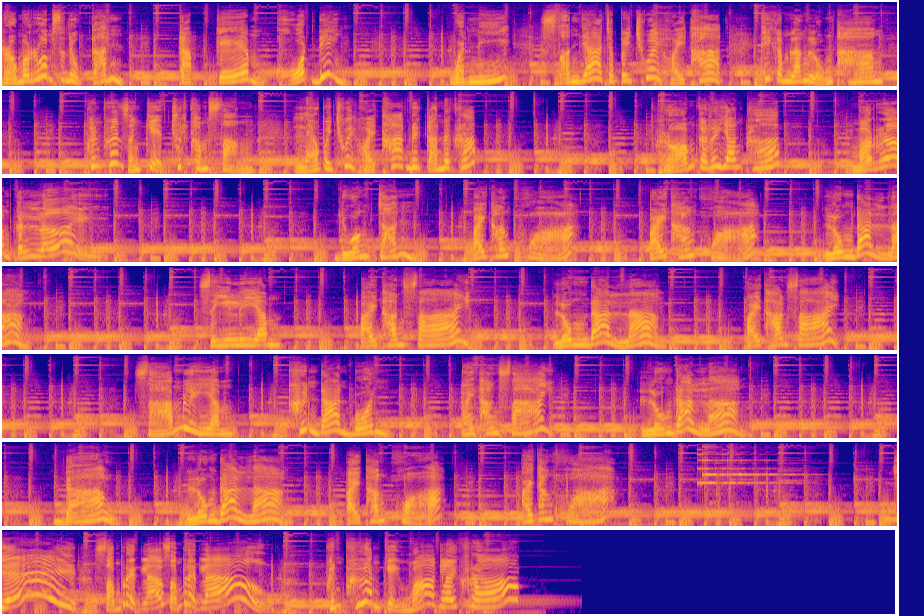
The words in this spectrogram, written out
เรามาร่วมสนุกกัน กับเกมโคดดิ้ง วันนี้สัญญาจะไปช่วยหอยทากที่กำลังหลงทาง เพื่อนๆสังเกตชุดคำสั่ง แล้วไปช่วยหอยทากด้วยกันนะครับ พร้อมกันหรือยังครับ มาเริ่มกันเลย ดวงจันทร์ ไปทางขวา ไปทางขวา ลงด้านล่างสี่เหลี่ยม ไปทางซ้าย ลงด้านล่าง ไปทางซ้าย สามเหลี่ยม ขึ้นด้านบน ไปทางซ้าย ลงด้านล่าง ดาว ลงด้านล่าง ไปทางขวา ไปทางขวา เย้สำเร็จแล้วสำเร็จแล้ว เพื่อนๆเก่งมากเลยครับ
